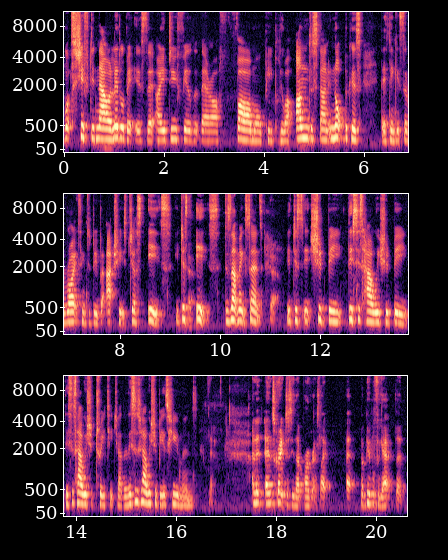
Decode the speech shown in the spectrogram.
what's shifted now a little bit is that i do feel that there are far more people who are understanding not because they think it's the right thing to do but actually it just is it just Yeah. is does that make sense Yeah. it just it should be this is how we should be this is how we should treat each other this is how we should be as humans Yeah. and, it, and it's great to see that progress. Like, uh, but people forget that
